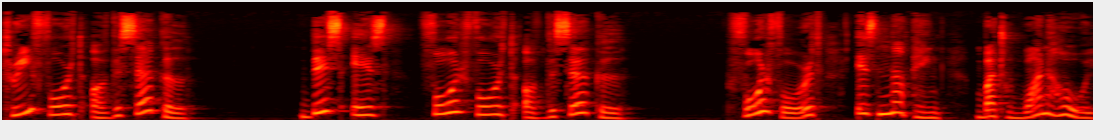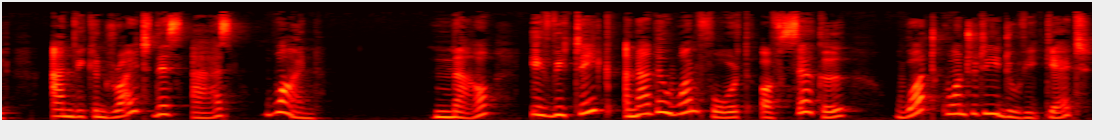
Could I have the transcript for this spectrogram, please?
three-fourth of the circle. This is four-fourth of the circle. Four-fourth is nothing but one whole and we can write this as 1. Now, if we take another one-fourth of circle, what quantity do we get?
